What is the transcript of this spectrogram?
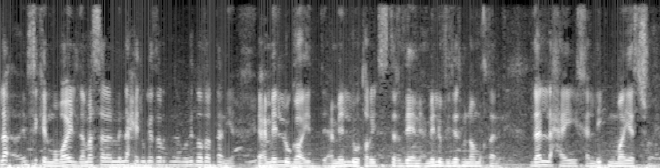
لا امسك الموبايل ده مثلا من ناحية وجهة وجهة نظر تانية. اعمل له جايد اعمل له طريقة استخدام اعمل له فيديوهات من نوع مختلف. ده اللي هيخليك مميز شوية.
